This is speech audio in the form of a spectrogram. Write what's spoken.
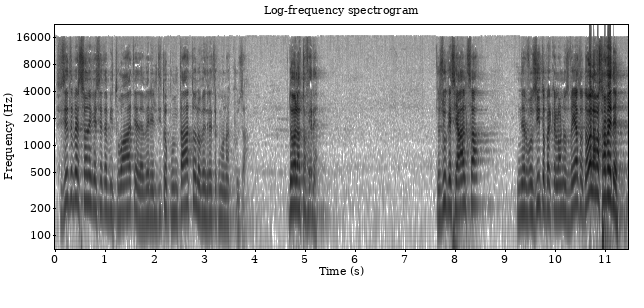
Se siete persone che siete abituate ad avere il dito puntato, lo vedrete come un'accusa. Dov'è la tua fede? Gesù che si alza, innervosito perché lo hanno svegliato, dov'è la vostra fede?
